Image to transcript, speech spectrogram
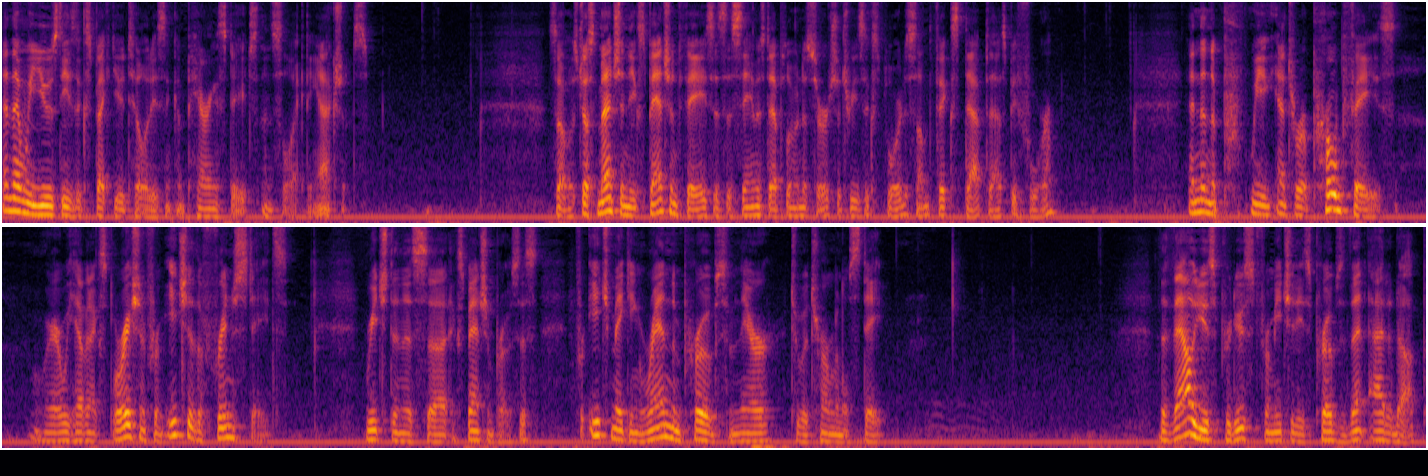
and then we use these expected utilities in comparing states and selecting actions. So as just mentioned, the expansion phase is the same as depth limited search. The tree is explored to some fixed depth as before. And then the, we enter a probe phase where we have an exploration from each of the fringe states reached in this uh, expansion process, for each making random probes from there to a terminal state. The values produced from each of these probes are then added up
